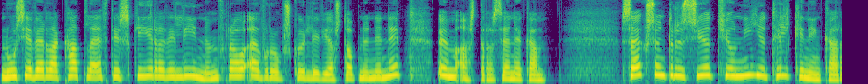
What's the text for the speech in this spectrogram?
Nú sé verða að kalla eftir skýrari línum frá Evrópsku livjastofnuninni um AstraZeneca. 679 tilkynningar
